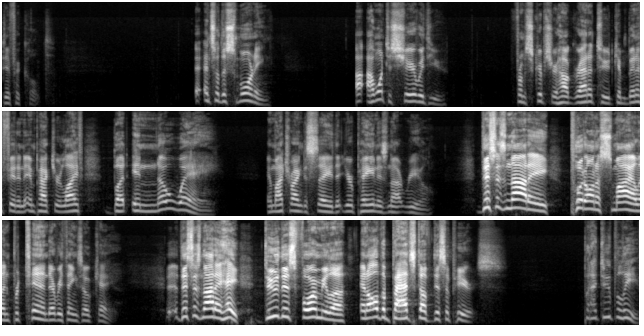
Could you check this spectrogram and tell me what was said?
difficult. And so this morning, I want to share with you from Scripture how gratitude can benefit and impact your life, but in no way am I trying to say that your pain is not real. This is not a put on a smile and pretend everything's okay. This is not a, hey, do this formula and all the bad stuff disappears. But I do believe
